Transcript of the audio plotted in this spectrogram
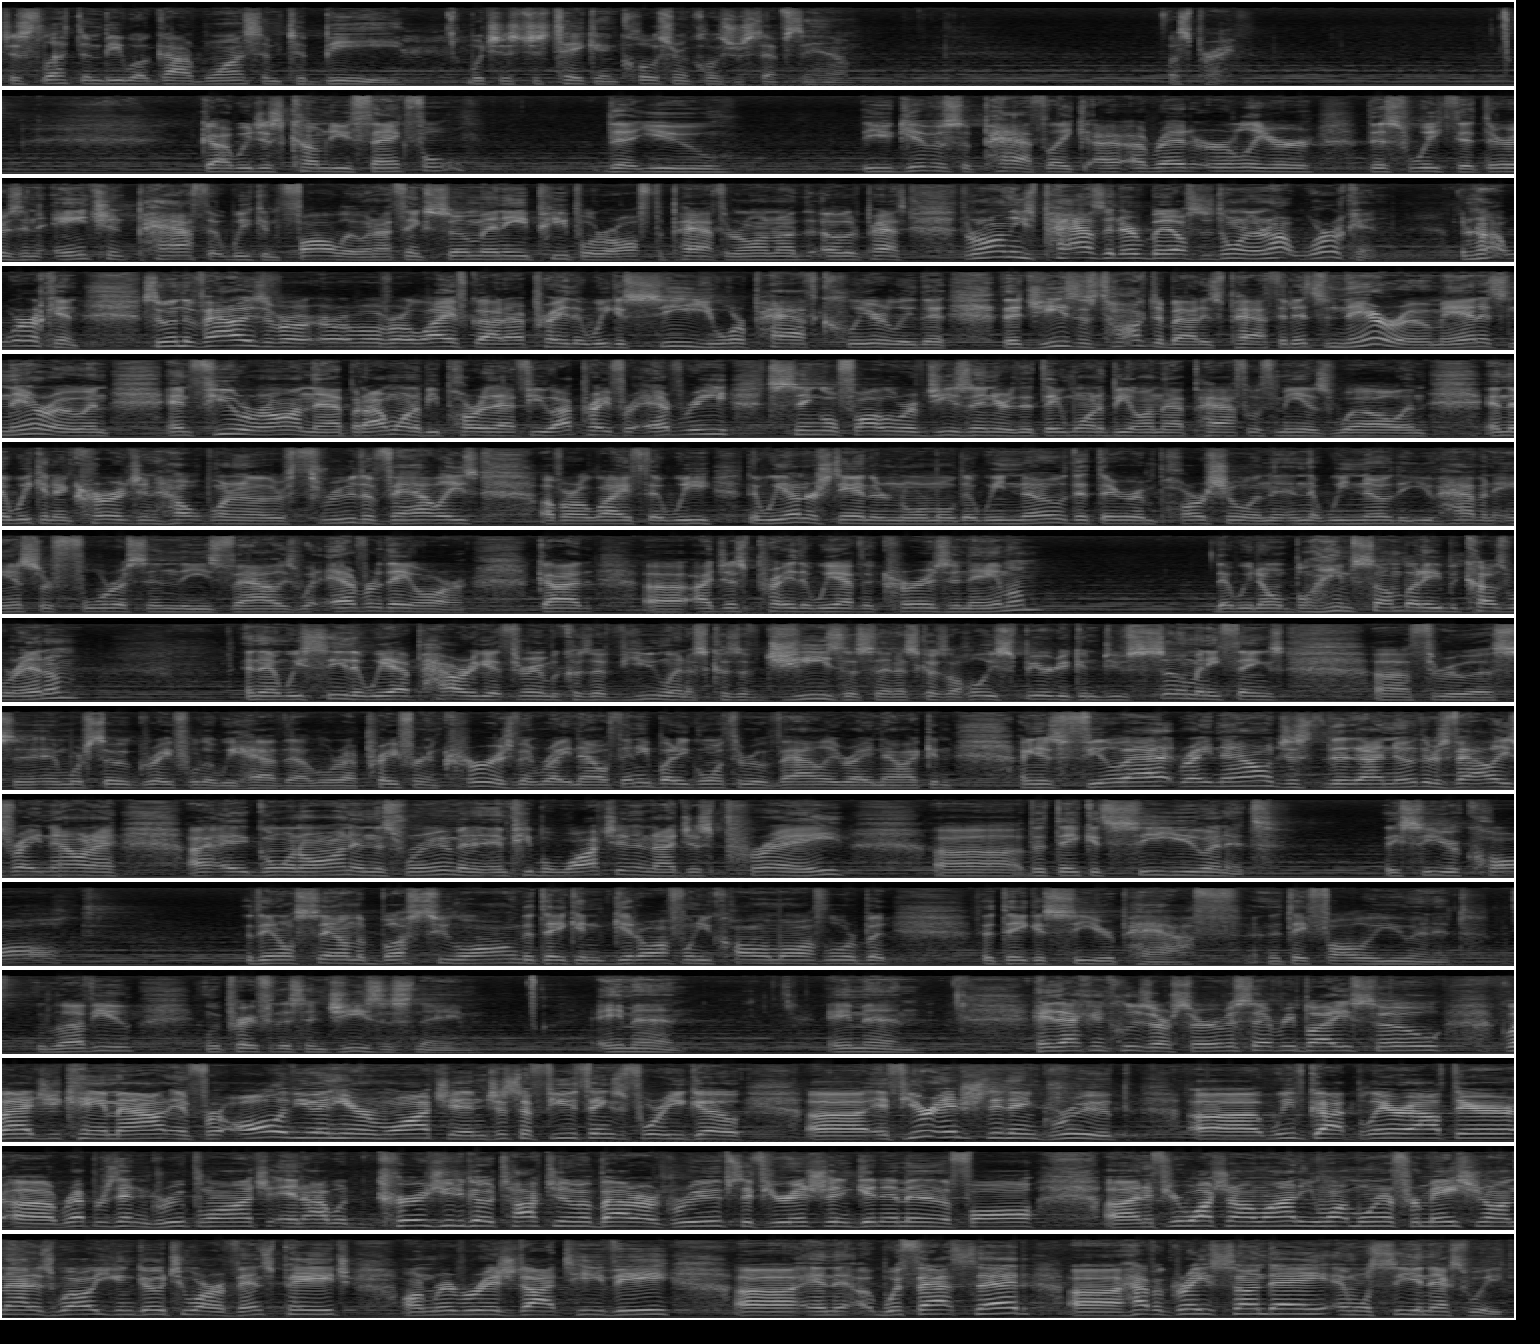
just let them be what God wants them to be, which is just taking closer and closer steps to Him. Let's pray. God, we just come to you thankful that you that you give us a path. Like I, I, read earlier this week that there is an ancient path that we can follow, and I think so many people are off the path. They're on other paths. They're on these paths that everybody else is doing. They're not working. They're not working. So, in the valleys of our, of our life, God, I pray that we can see your path clearly, that, that Jesus talked about his path, that it's narrow, man. It's narrow, and, and few are on that, but I want to be part of that few. I pray for every single follower of Jesus in here that they want to be on that path with me as well, and, and that we can encourage and help one another through the valleys of our life, that we, that we understand they're normal, that we know that they're impartial, and, and that we know that you have an answer for us in these valleys, whatever they are. God, uh, I just pray that we have the courage to name them that we don't blame somebody because we're in them. And then we see that we have power to get through them because of you in us, because of Jesus in us, because the Holy Spirit who can do so many things uh, through us. And we're so grateful that we have that, Lord. I pray for encouragement right now. With anybody going through a valley right now, I can I can just feel that right now. Just that I know there's valleys right now, and I, I going on in this room, and, and people watching. And I just pray uh, that they could see you in it. They see your call that they don't stay on the bus too long, that they can get off when you call them off, Lord, but that they can see your path and that they follow you in it. We love you, and we pray for this in Jesus' name. Amen. Amen. Hey, that concludes our service, everybody. So glad you came out. And for all of you in here and watching, just a few things before you go. Uh, if you're interested in group, uh, we've got Blair out there uh, representing Group Launch, and I would encourage you to go talk to him about our groups if you're interested in getting in, in the fall. Uh, and if you're watching online and you want more information on that as well, you can go to our events page on riverridge.tv. Uh, and with that said, uh, have a great Sunday, and we'll see you next week.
